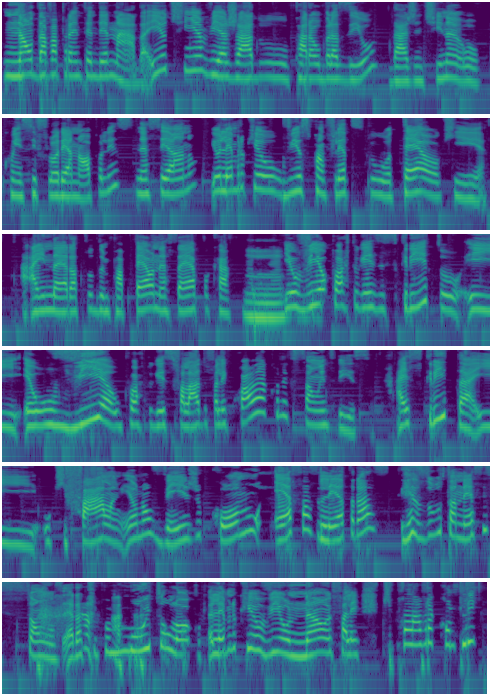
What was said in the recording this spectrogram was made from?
não dava para entender nada. E eu tinha viajado para o Brasil, da Argentina, eu conheci Florianópolis nesse ano. E eu lembro que eu vi os panfletos do hotel que ainda era tudo em papel nessa época. Uhum. Eu via o português escrito e eu ouvia o português falado falei, qual é a conexão entre isso? A escrita e o que falam, eu não vejo como essas letras resultam nesses sons. Era, tipo, muito louco. Eu lembro que eu vi o não e falei, que palavra complicada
